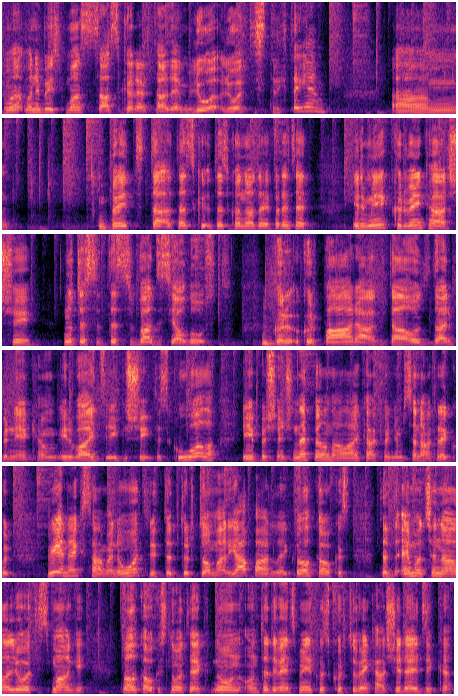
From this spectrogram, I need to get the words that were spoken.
Man, man ir bijis maz saskara ar tādiem ļoti, ļoti striktajiem. Um, bet tā, tas, tas, ko noteikti var redzēt, ir ir mirkļi, kur vienkārši nu, tas, tas vadis jau lūst. Mm. Kur, kur pārāk daudz darbiniekam ir vajadzīga šī skola, īpaši viņš ir nepilnā laikā, kad viņam sanāk, re, kur viena eksāmena, otri, tad tur tomēr jāpārliek vēl kaut kas, tad emocionāli ļoti smagi vēl kaut kas notiek. Nu, un, un tad ir viens mirklis, kur tu vienkārši redzi, ka,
